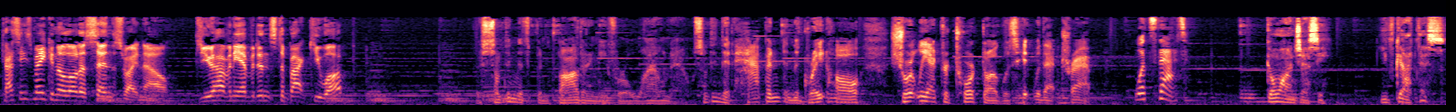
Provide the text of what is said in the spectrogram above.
Cassie's making a lot of sense right now. Do you have any evidence to back you up? There's something that's been bothering me for a while now. Something that happened in the Great Hall shortly after TorqueDawg was hit with that trap. What's that? Go on, Jesse. You've got this.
